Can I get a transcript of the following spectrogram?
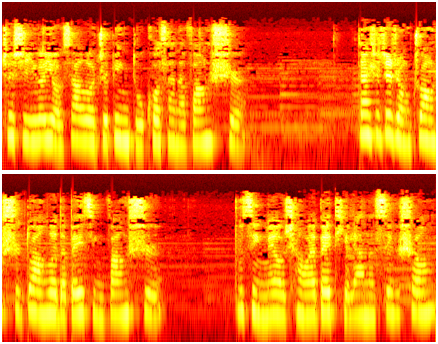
这是一个有效遏制病毒扩散的方式，但是这种壮士断恶的悲情方式，不仅没有成为被体谅的牺牲，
